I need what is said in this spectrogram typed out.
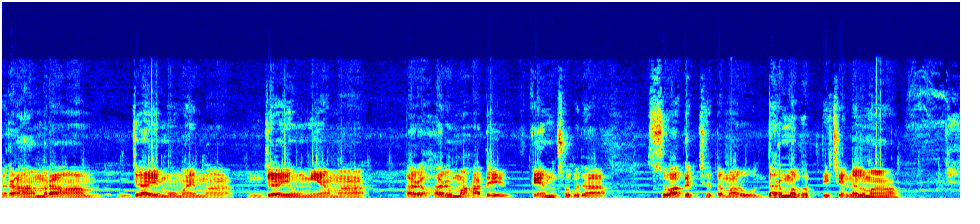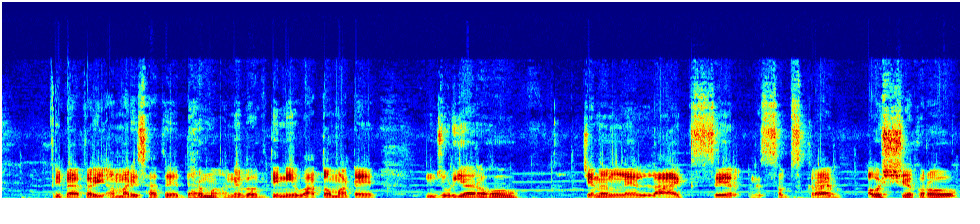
રામ રામ, જય મોમાઈમાં જય ઉમિયામાં, હર હર મહાદેવ. કેમ છો બધા? સ્વાગત છે તમારું ધર્મ ભક્તિ ચેનલમાં. કૃપા કરી અમારી સાથે ધર્મ અને ભક્તિની વાતો માટે જોડ્યા રહો. ચેનલને લાઇક શેર અને સબસ્ક્રાઈબ અવશ્ય કરો,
